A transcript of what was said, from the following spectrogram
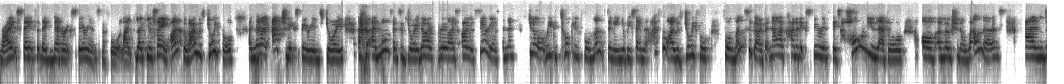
right? States that they've never experienced before. Like like you're saying i thought i was joyful and then i actually experienced joy and more sense of joy and now i realized i was serious. And then you know what? We could talk in four months i mean you'll be saying that i thought i was joyful four months ago but now i've kind of experienced this whole new level of emotional wellness and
